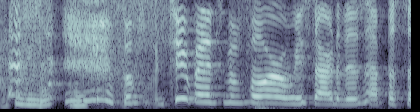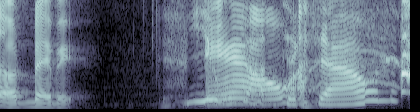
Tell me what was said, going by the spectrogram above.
Bef- two minutes before we started this episode, baby. You got dick down.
